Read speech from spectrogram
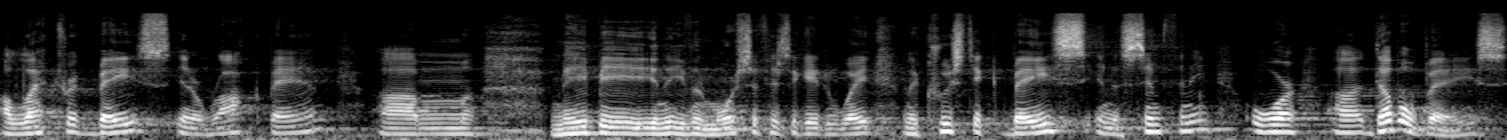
electric bass in a rock band, um, maybe in an even more sophisticated way, an acoustic bass in a symphony, or uh, double bass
